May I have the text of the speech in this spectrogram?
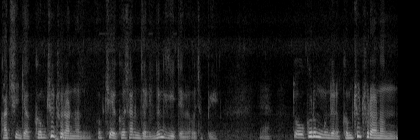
같이 이제 검추출하는 업체에 그 사람들이 넘기기 때문에 어차피. 예. 또 그런 분들은 검추출하는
